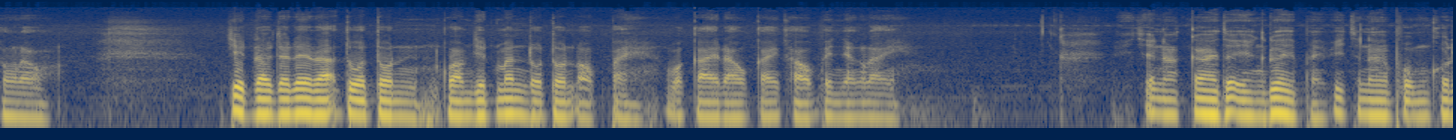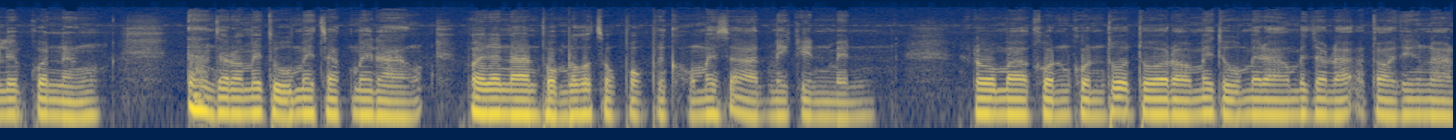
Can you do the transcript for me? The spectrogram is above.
ของเรา จิตเราจะได้ละตัวตนความยึดมั่นตัวตนออกไป ว่ากายเรากายเขาเป็นอย่างไร พิจารณากายตัวเองเรื่อยไป พิจารณาผมขนเล็บขนหนังถ้าเราไม่ถูไม่ซักไม่ล้างไปนานๆผมเราก็สกปรกเป็นของไม่สะอาดไม่กลิ่นเหม็น เรามาขนขนทั่วตัวเราไม่ถูไม่ล้างไม่จะละต่อทิ้งนาน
